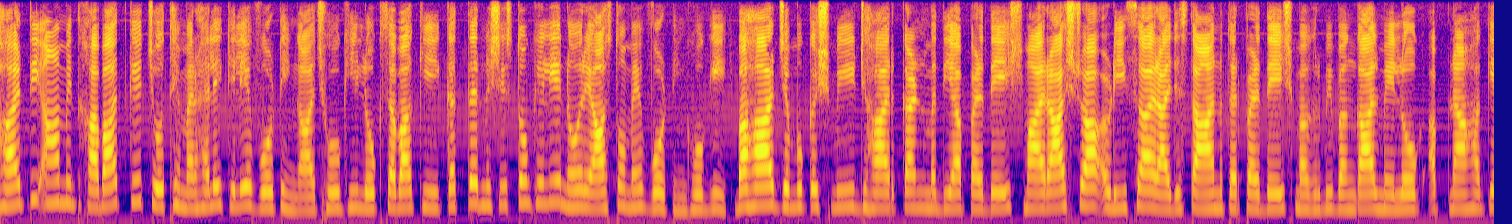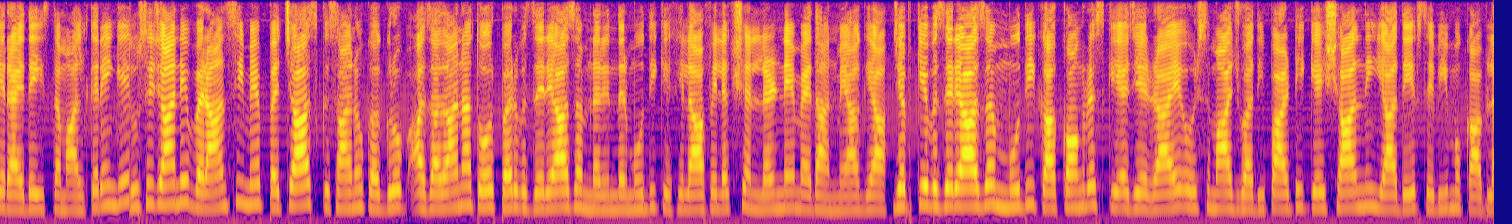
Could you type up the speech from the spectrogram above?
भारतीय आम इंतबात के चौथे मरहले के लिए वोटिंग आज होगी। लोकसभा की इकहत्तर नशस्तों के लिए नौ रियासतों में वोटिंग होगी। बाहर, जम्मू कश्मीर, झारखंड, मध्य प्रदेश, महाराष्ट्र उड़ीसा राजस्थान, उत्तर प्रदेश, मगरबी बंगाल में लोग अपना हक रायदे इस्तेमाल करेंगे। दूसरी जानब, वाराणसी में पचास किसानों का ग्रुप आजादाना तौर पर वज़ीर आज़म नरेंद्र मोदी के खिलाफ इलेक्शन लड़ने मैदान में आ गया, जबकि वज़ीर आज़म मोदी का कांग्रेस के अजय राय और समाजवादी पार्टी के शालनी यादेव से भी मुकाबला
